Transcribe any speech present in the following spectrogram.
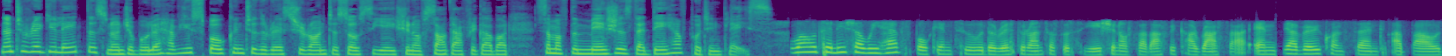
Now, to regulate this, Nonjabulo, have you spoken to the Restaurant Association of South Africa about some of the measures that they have put in place? Well, Taliesha, we have spoken to the Restaurants Association of South Africa, RASA, and they are very concerned about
